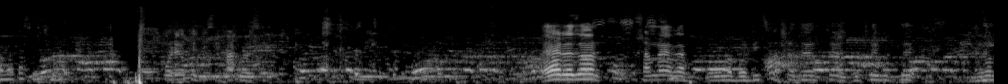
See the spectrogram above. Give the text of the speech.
আমার কাছে ছিল। পরে ওকে দিছি পাগল আছে। এ রেজন সামনে আগা বডি সাথে হচ্ছে ঘুরতে ঘুরতে জীবন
